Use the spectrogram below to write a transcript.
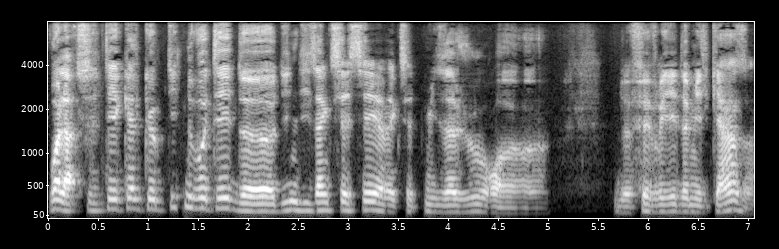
Voilà, c'était quelques petites nouveautés d'InDesign CC avec cette mise à jour de février 2015.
